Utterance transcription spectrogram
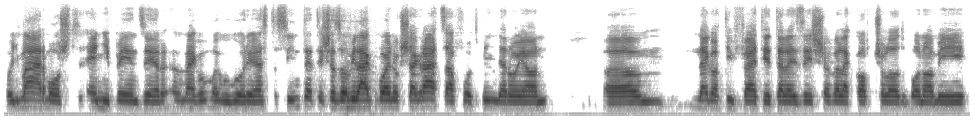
hogy már most ennyi pénzért meg, megugorja ezt a szintet, és ez a világbajnokság rácáfolt minden olyan um, negatív feltételezésre vele kapcsolatban, ami,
